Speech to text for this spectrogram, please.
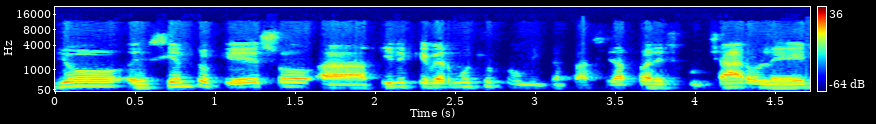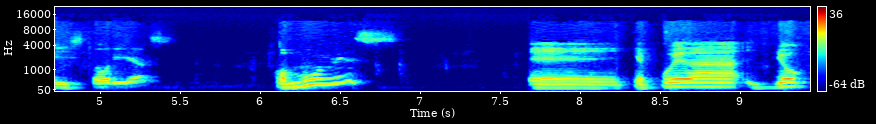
yo eh, siento que eso ah, tiene que ver mucho con mi capacidad para escuchar o leer historias comunes eh, que pueda yo,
